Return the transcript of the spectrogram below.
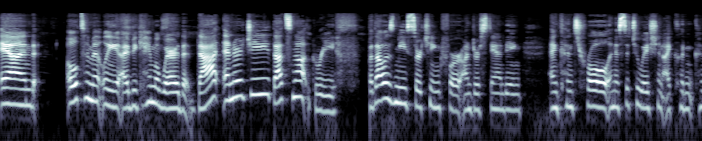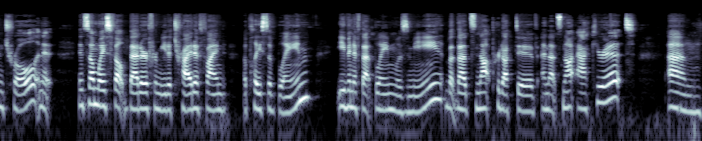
and ultimately, I became aware that that energy, that's not grief, but that was me searching for understanding and control in a situation I couldn't control. And it, in some ways, felt better for me to try to find a place of blame, even if that blame was me. But that's not productive and that's not accurate. Um,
